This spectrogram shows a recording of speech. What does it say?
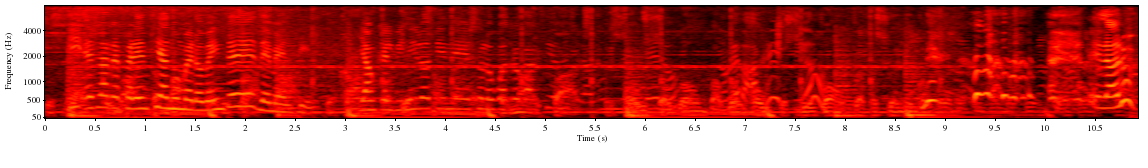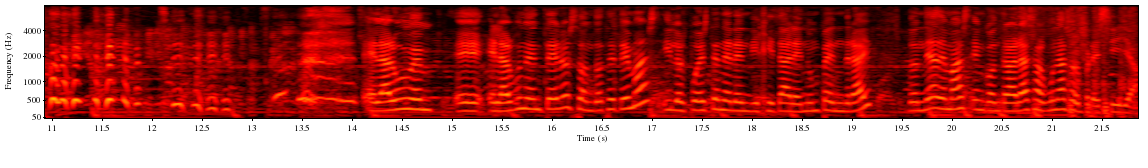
y es la referencia número 20 de Melting. Y aunque el vinilo tiene solo cuatro canciones, el álbum entero... No me bajes, tío. El álbum entero... El álbum, eh, el álbum entero son 12 temas y los puedes tener en digital en un pendrive, donde además encontrarás alguna sorpresilla.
